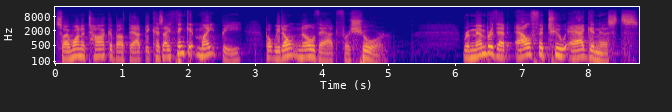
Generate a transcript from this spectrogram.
So I want to talk about that because I think it might be, but we don't know that for sure. Remember that alpha 2 agonists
